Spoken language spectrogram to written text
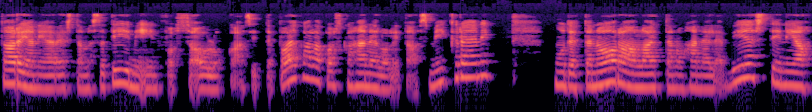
Tarjan järjestämässä tiimiinfossa ollutkaan sitten paikalla, koska hänellä oli taas migreeni, mutta että Noora on laittanut hänelle viestin ja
